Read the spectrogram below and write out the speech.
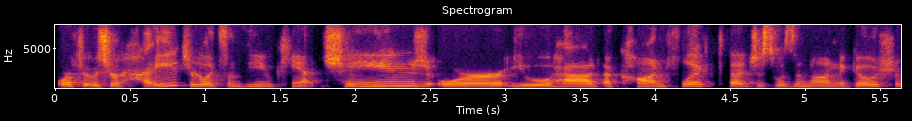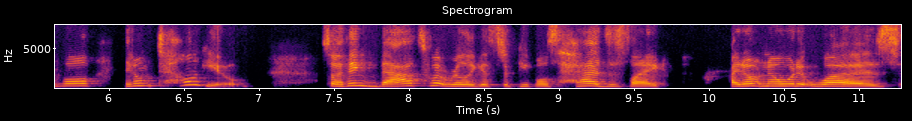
or if it was your height or like something you can't change, or you had a conflict that just was a non-negotiable. They don't tell you. So I think that's what really gets to people's heads is like, I don't know what it was.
